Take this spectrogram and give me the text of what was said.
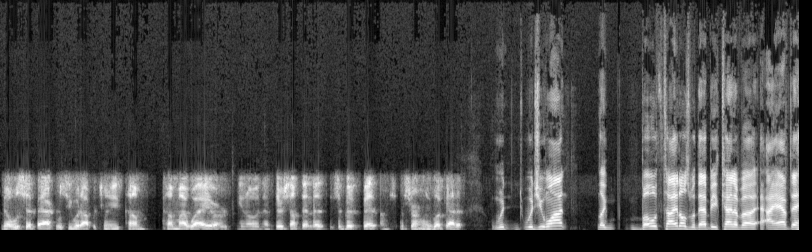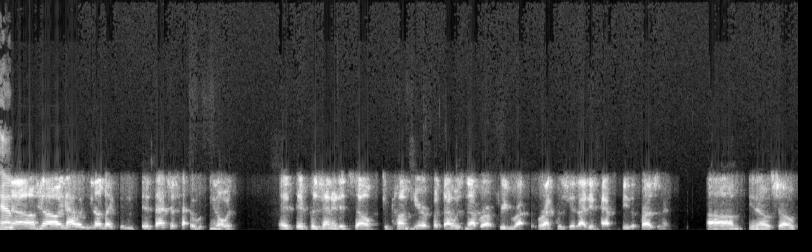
you know, we'll sit back, we'll see what opportunities come come my way, or you know, and if there's something that's a good fit, I'm, I'll certainly look at it. Would Would you want like both titles? Would that be kind of a I have to have? No, no, and that was you know like it, that just you know it, it, it presented itself to come here, but that was never a prerequisite. I didn't have to be the president, um, you know. So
